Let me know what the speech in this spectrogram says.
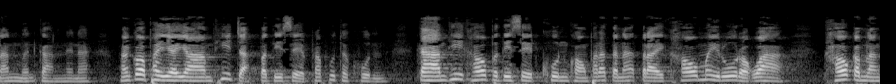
นั้นเหมือนกันเนี่ยนะมันก็พยายามที่จะปฏิเสธพระพุทธคุณ การที่เขาปฏิเสธคุณของพระรัตนตรัยเขาไม่รู้หรอกว่าเขากำลัง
